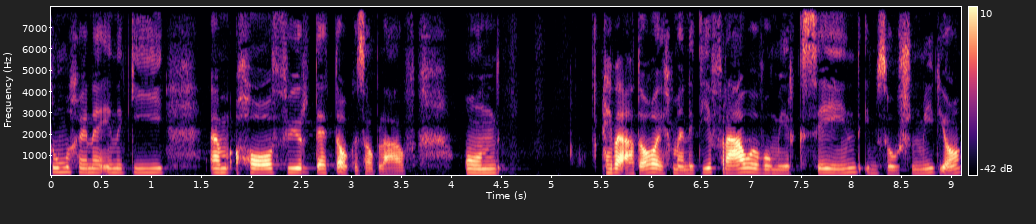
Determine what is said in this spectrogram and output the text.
um Energie ähm, haben für den Tagesablauf. Und eben auch da, ich meine, die Frauen, die wir sehen im Social Media,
